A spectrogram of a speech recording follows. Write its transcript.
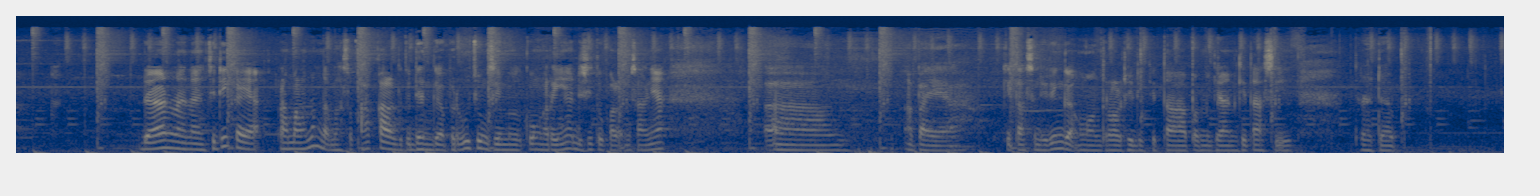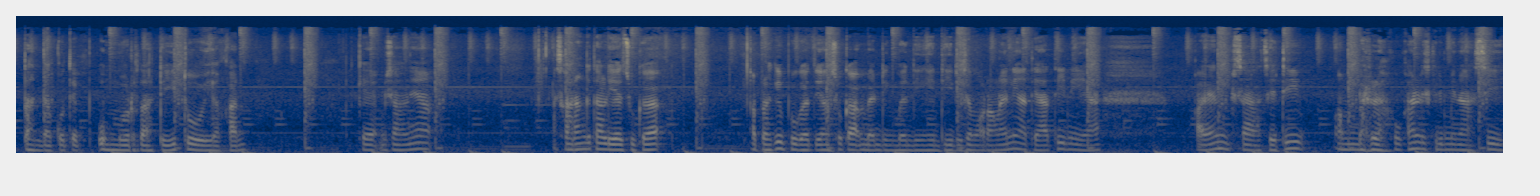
dan lain-lain. Jadi kayak lama-lama nggak masuk akal gitu dan nggak berujung sih menurutku ngerinya di situ. Kalau misalnya um, apa ya kita sendiri nggak ngontrol diri kita pemikiran kita sih terhadap tanda kutip umur tadi itu ya kan? Kayak misalnya sekarang kita lihat juga apalagi buat yang suka banding-bandingin diri sama orang lain hati-hati nih ya kalian bisa jadi memperlakukan diskriminasi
